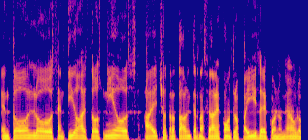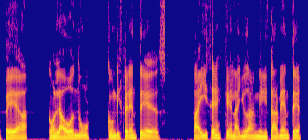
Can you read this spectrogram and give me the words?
en todos los sentidos a Estados Unidos, ha hecho tratados internacionales con otros países, con la Unión Europea, con la ONU, con diferentes países que le ayudan militarmente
